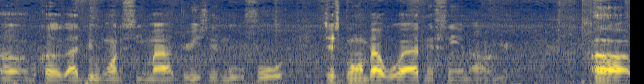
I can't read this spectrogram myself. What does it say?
uh, because I do want to see my Grizzlies move forward. Just going by what I've been seeing all year. Uh,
